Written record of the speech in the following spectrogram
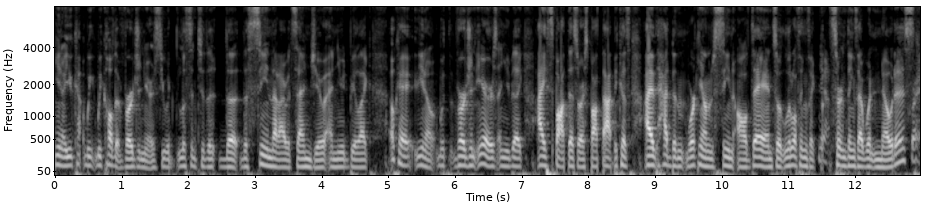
you know, you ca- we, we called it virgin ears. You would listen to the, the the scene that I would send you, and you'd be like, okay, you know, with virgin ears, and you'd be like, I spot this or I spot that because I had been working on the scene all day, and so little things like Yeah. certain things I wouldn't notice Right,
